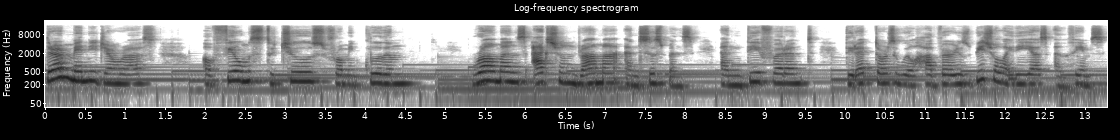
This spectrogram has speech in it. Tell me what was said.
There are many genres of films to choose from, including romance, action, drama, and suspense, and different directors will have various visual ideas and themes.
